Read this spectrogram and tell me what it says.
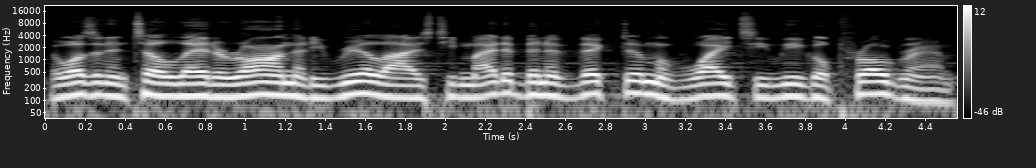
It wasn't until later on that he realized he might have been a victim of White's illegal program.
